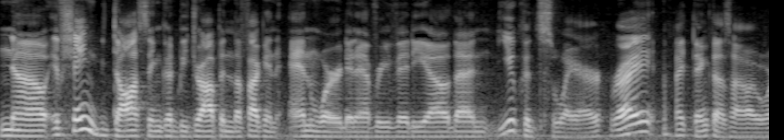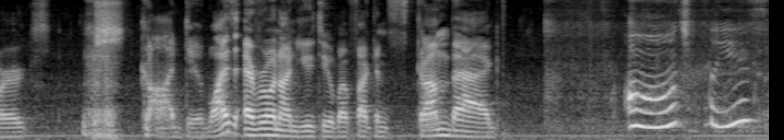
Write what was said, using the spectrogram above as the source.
No, if Shane Dawson could be dropping the fucking N word in every video, then you could swear, right? I think that's how it works. God, dude, why is everyone on YouTube a fucking scumbag? Aw, please.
